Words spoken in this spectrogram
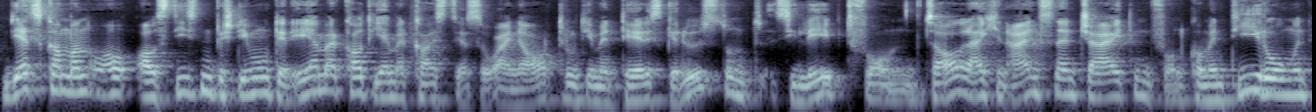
Und jetzt kann man aus diesen Bestimmungen der EMRK, die EMRK ist ja so eine Art rudimentäres Gerüst und sie lebt von zahlreichen Einzelentscheiden, von Kommentierungen.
